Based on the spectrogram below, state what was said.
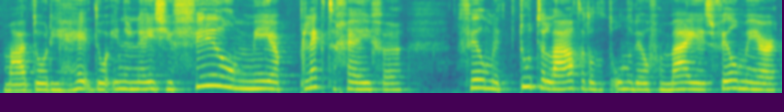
Maar door, die door Indonesië veel meer plek te geven, veel meer toe te laten dat het onderdeel van mij is, veel meer.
